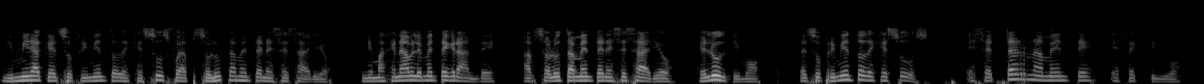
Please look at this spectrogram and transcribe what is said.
y mira que el sufrimiento de Jesús fue absolutamente necesario, inimaginablemente grande, absolutamente necesario. El último, el sufrimiento de Jesús es eternamente efectivo.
